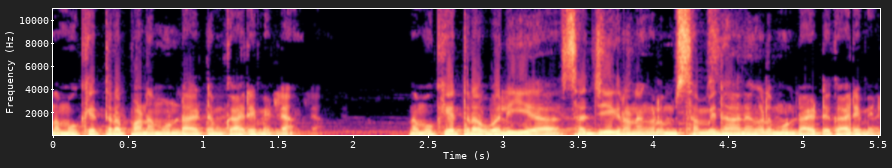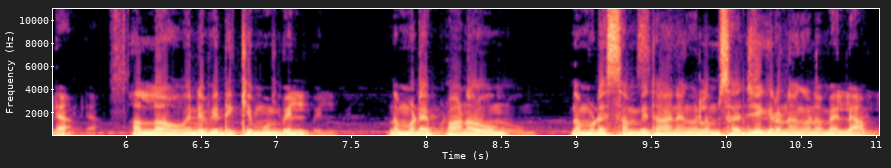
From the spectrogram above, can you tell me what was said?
നമുക്കെത്ര പണമുണ്ടായിട്ടും കാര്യമില്ല. നമുക്ക് എത്ര വലിയ സജ്ജീകരണങ്ങളും സംവിധാനങ്ങളും ഉണ്ടായിട്ട് കാര്യമില്ല. അള്ളാഹുവിന്റെ വിധിക്ക് മുമ്പിൽ നമ്മുടെ പണവും നമ്മുടെ സംവിധാനങ്ങളും സജ്ജീകരണങ്ങളും എല്ലാം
